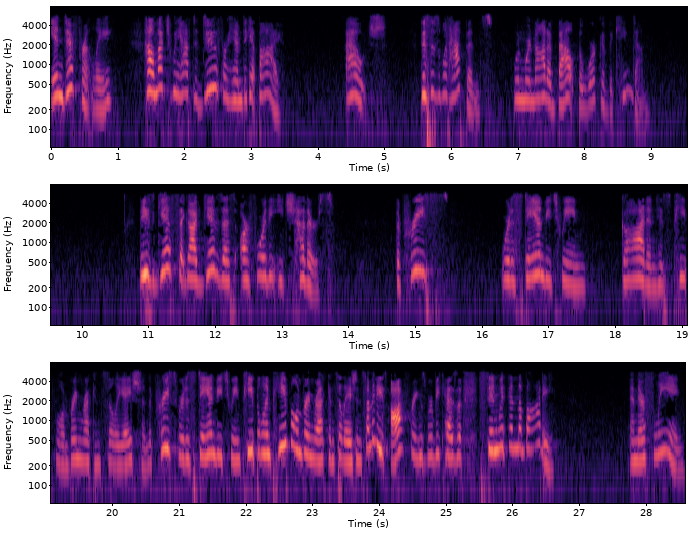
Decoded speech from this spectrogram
indifferently, how much we have to do for Him to get by. Ouch. This is what happens when we're not about the work of the kingdom. These gifts that God gives us are for the each others. The priests were to stand between God and his people and bring reconciliation. The priests were to stand between people and people and bring reconciliation. Some of these offerings were because of sin within the body. And they're fleeing.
